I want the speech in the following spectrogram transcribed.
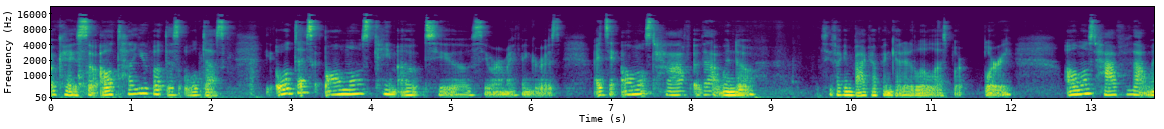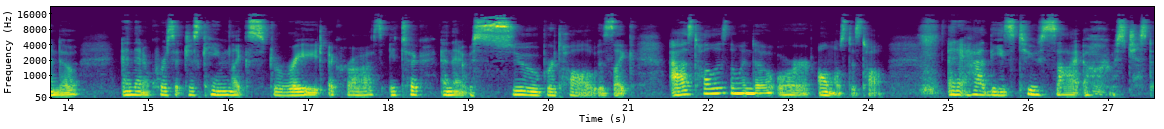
Okay, so I'll tell you about this old desk. The old desk almost came out to, see where my finger is. I'd say almost half of that window. See if I can back up and get it a little less blur blurry. Almost half of that window and then of course it just came like straight across. It took and then it was super tall. It was like as tall as the window or almost as tall. And it had these two side oh it was just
